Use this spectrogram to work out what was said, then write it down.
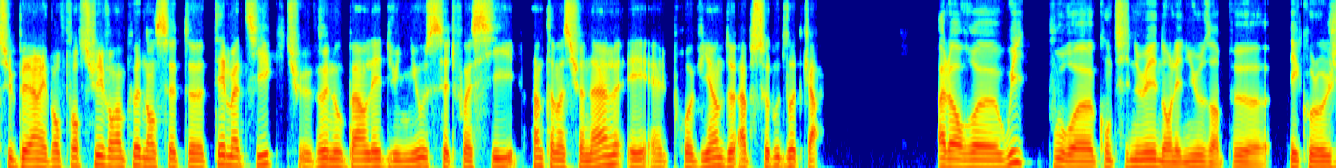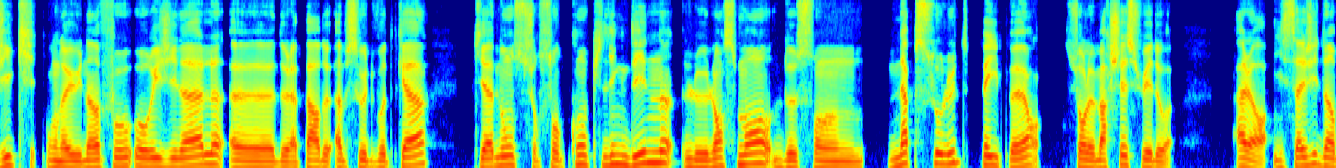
Super. Et pour poursuivre un peu dans cette euh, thématique, tu veux nous parler d'une news cette fois-ci internationale et elle provient de Absolute Vodka. Alors euh, oui, pour euh, continuer dans les news un peu écologiques, on a une info originale de la part de Absolute Vodka qui annonce sur son compte LinkedIn le lancement de son Absolute Paper sur le marché suédois. Alors, il s'agit d'un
